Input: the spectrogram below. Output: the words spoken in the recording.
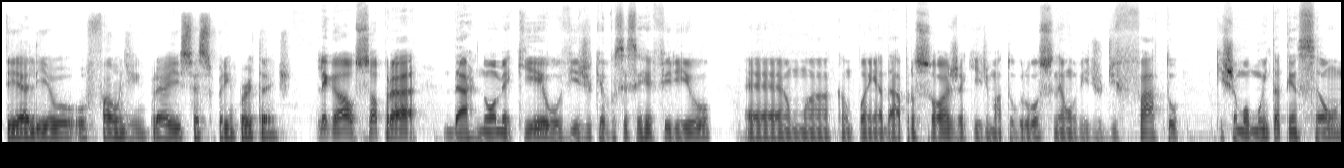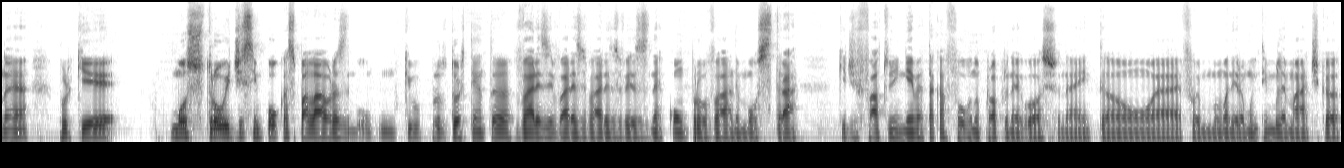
ter ali o, o founding para isso é super importante. Legal. Só para dar nome aqui, o vídeo que você se referiu é uma campanha da AproSoja aqui de Mato Grosso, né? Um vídeo de fato que chamou muita atenção, né? Porque mostrou e disse em poucas palavras o que o produtor tenta várias e várias e várias vezes, né, comprovar, né, mostrar que de fato ninguém vai tacar fogo no próprio negócio, né? Então é, foi uma maneira muito emblemática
